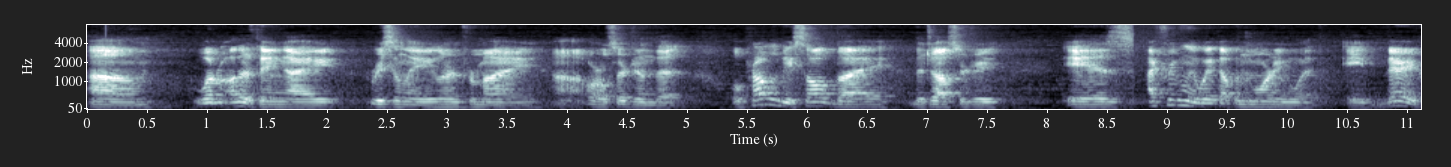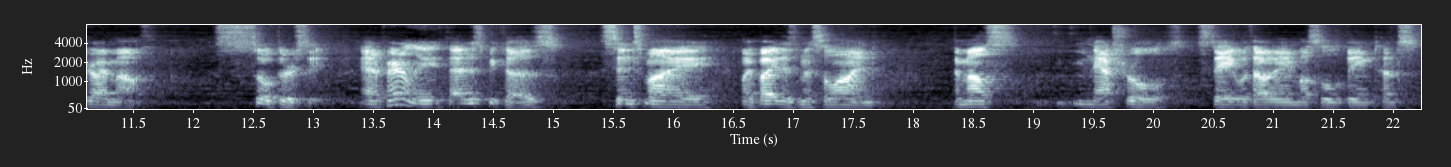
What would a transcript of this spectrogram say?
Um, one other thing I recently learned from my uh, oral surgeon that will probably be solved by the jaw surgery is I frequently wake up in the morning with a very dry mouth, so thirsty. And apparently that is because since my, my bite is misaligned, my mouth's natural state without any muscles being tense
